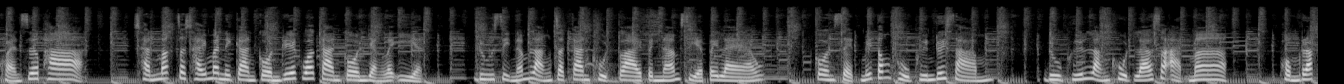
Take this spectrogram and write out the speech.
แขวนเสื้อผ้า ฉันมักจะใช้มันในการโกนเรียกว่าการโกนอย่างละเอียด ดูสิน้ำหลังจากการขูดกลายเป็นน้ำเสียไปแล้ว โกนเสร็จไม่ต้องถูพื้นด้วยซ้ำดูพื้นหลังขูดแล้วสะอาดมาก ผมรัก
